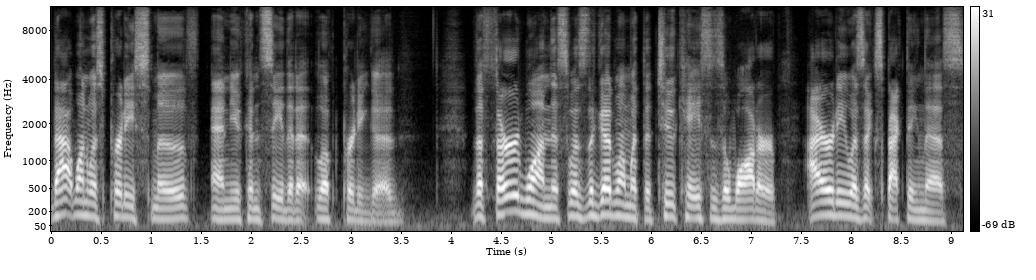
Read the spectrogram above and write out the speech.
That one was pretty smooth and you can see that it looked pretty good. The third one, this was the good one with the two cases of water. I already was expecting this,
